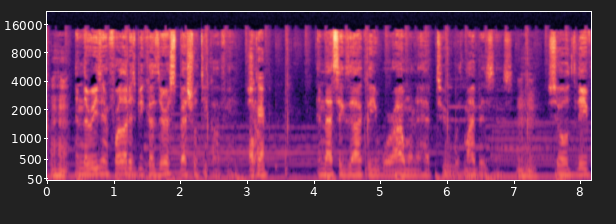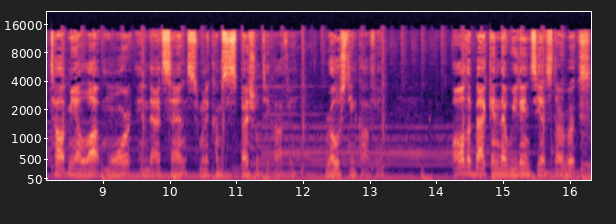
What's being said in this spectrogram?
mm-hmm. and the reason for that is because they're a specialty coffee. shop. Okay. And that's exactly where I want to head to with my business. Mm-hmm. So they've taught me a lot more in that sense when it comes to specialty coffee, roasting coffee. All the back end that we didn't see at Starbucks,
